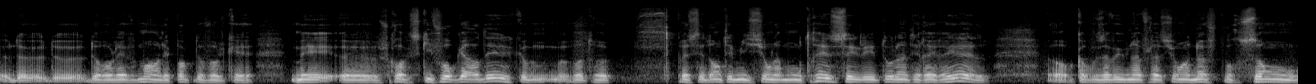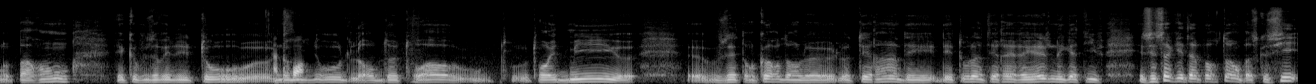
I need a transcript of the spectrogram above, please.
de, de, relèvements à l'époque de Volcker. Mais je crois que ce qu'il faut regarder, comme votre précédente émission l'a montré, c'est les taux d'intérêt réels. Quand vous avez une inflation à 9% par an et que vous avez des taux euh, nominaux de l'ordre de 3 ou 3,5, euh, euh, vous êtes encore dans le, terrain des, des taux d'intérêt réels négatifs. Et c'est ça qui est important, parce que si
